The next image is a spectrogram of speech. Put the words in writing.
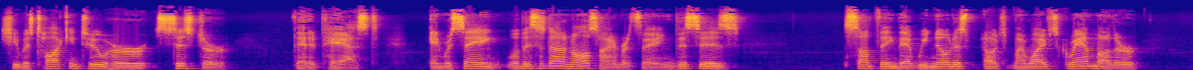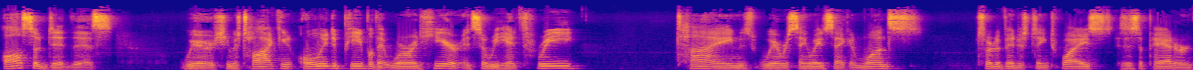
She was talking to her sister that had passed and was saying, well, this is not an Alzheimer thing. This is something that we noticed. Oh, my wife's grandmother also did this where she was talking only to people that weren't here. And so we had three times where we're saying, wait a second, once sort of interesting, twice, is this a pattern?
